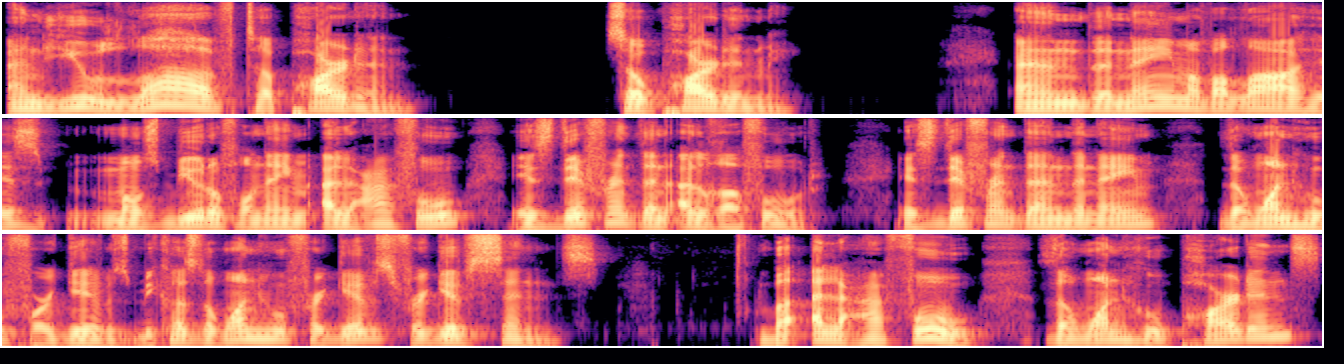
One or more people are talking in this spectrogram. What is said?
and you love to pardon. So pardon me. And the name of Allah, His most beautiful name, Al Afu, is different than Al Ghafur. It's different than the name, the one who forgives, because the one who forgives, forgives sins. But Al Afu, the one who pardons,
